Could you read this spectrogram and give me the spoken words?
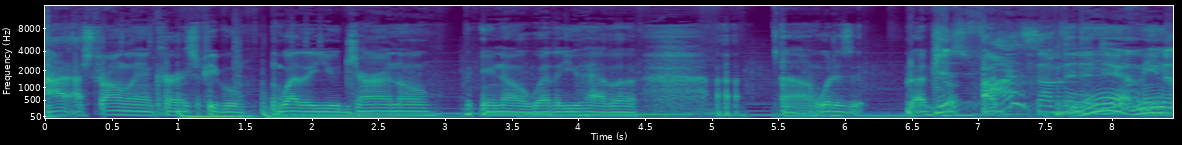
I, I strongly encourage people, whether you journal, you know, whether you have a, uh, uh, what is it? A, Just a- find something to do. yeah, I mean, you know?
